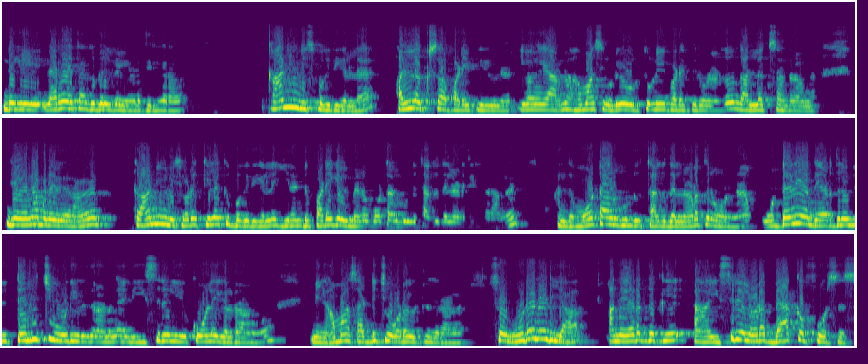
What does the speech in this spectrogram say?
இன்னைக்கு நிறைய தாக்குதல்கள் நடத்தியிருக்கிறாங்க. கான்யூனிஸ்ட் பகுதிகளில் அல்லக்ஸா படைப்பிரிவினர் இவங்க யாருன்னா ஹமாசினுடைய ஒரு துணை படைப்பிரிவினர் தான் இந்த அல்லக்ஸான்றவங்க இவங்க என்ன பண்ணியிருக்கிறாங்க? கான்யூனிஸோட கிழக்கு பகுதிகளில் இரண்டு படைகள் மேல மோட்டார் குண்டு தாக்குதல் நடத்தியிருக்கிறாங்க. அந்த மோட்டார் குண்டு தாக்குதல் நடத்தின உடனே உடனே அந்த இடத்துல இருந்து தெரிச்சு ஓடி இருக்கிறானுங்க. இந்த இஸ்ரேலிய கோழைகள் ராணுவம் இன்னைக்கு ஹமாஸ் அடிச்சு ஓட விட்டு இருக்கிறாங்க ஸோ உடனடியா அந்த இடத்துக்கு இஸ்ரேலோட பேக்கப் ஃபோர்ஸஸ்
